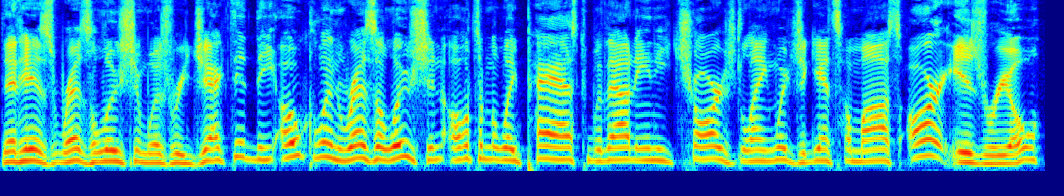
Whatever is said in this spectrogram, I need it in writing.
that his resolution was rejected. The Oakland resolution ultimately passed without any charged language against Hamas or Israel,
